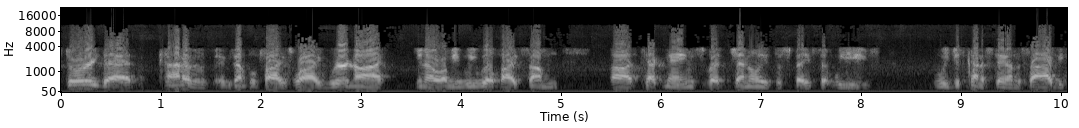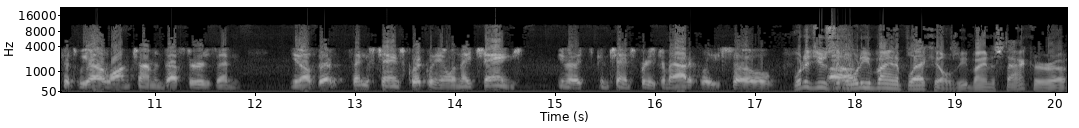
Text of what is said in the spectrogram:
story that kind of exemplifies why we're not. You know, I mean, we will buy some uh, tech names, but generally it's a space that we've we just kind of stay on the side because we are long-term investors, and you know, the, things change quickly, and when they change, you know, it can change pretty dramatically. So, What did you? Um, what are you buying at Black Hills? Are you buying a stock or uh,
